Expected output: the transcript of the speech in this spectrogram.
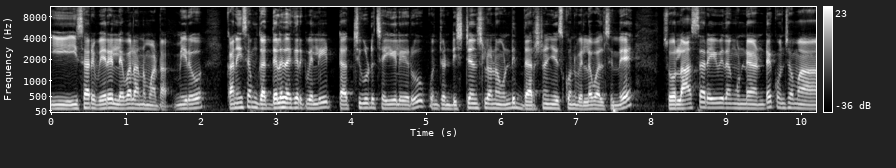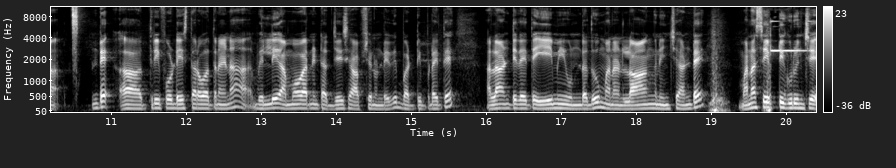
ఈ ఈసారి వేరే లెవెల్ అన్నమాట. మీరు కనీసం గద్దెల దగ్గరికి వెళ్ళి టచ్ కూడా చేయలేరు. కొంచెం డిస్టెన్స్లోనే ఉండి దర్శనం చేసుకొని వెళ్ళవలసిందే. సో లాస్ట్ సార్ ఏ విధంగా ఉండే అంటే కొంచెం అంటే త్రీ ఫోర్ డేస్ తర్వాతనైనా వెళ్ళి అమ్మవారిని టచ్ చేసే ఆప్షన్ ఉండేది. బట్ ఇప్పుడైతే అలాంటిదైతే ఏమీ ఉండదు. మన లాంగ్ నుంచి అంటే మన సేఫ్టీ గురించే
